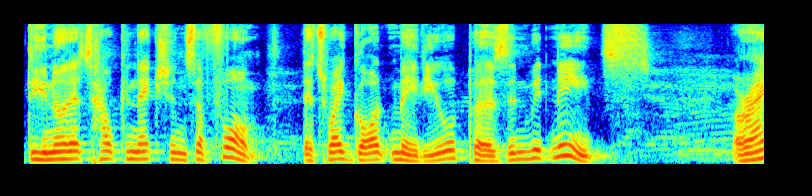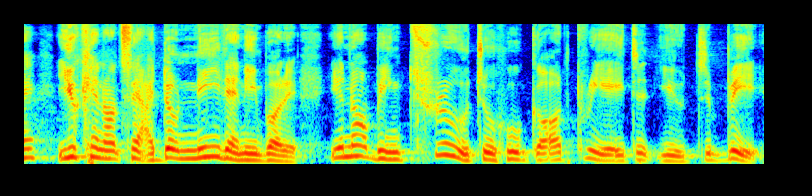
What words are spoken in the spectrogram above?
Do you know that's how connections are formed? That's why God made you a person with needs. All right? You cannot say, I don't need anybody. You're not being true to who God created you to be.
